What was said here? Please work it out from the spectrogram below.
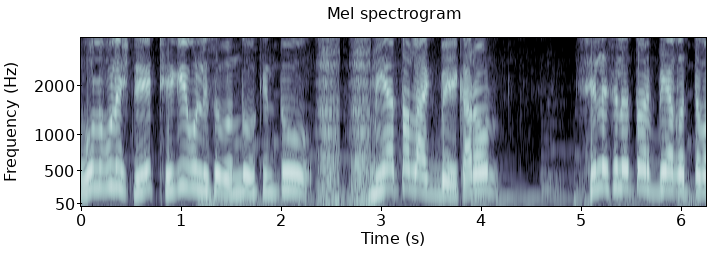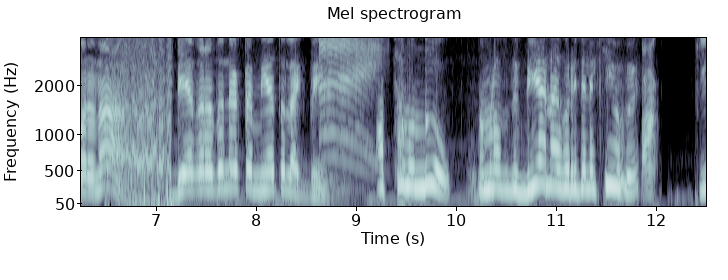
ভুল বলিস নি ঠিকই বলিস বন্ধু কিন্তু মিয়া তো লাগবে কারণ ছেলে ছেলে তো আর বিয়ে করতে পারে না। বিয়ে করার জন্য একটা মেয়ে তো লাগবেই। আচ্ছা বন্ধু আমরা যদি বিয়ে না করি তাহলে কি হবে? কি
